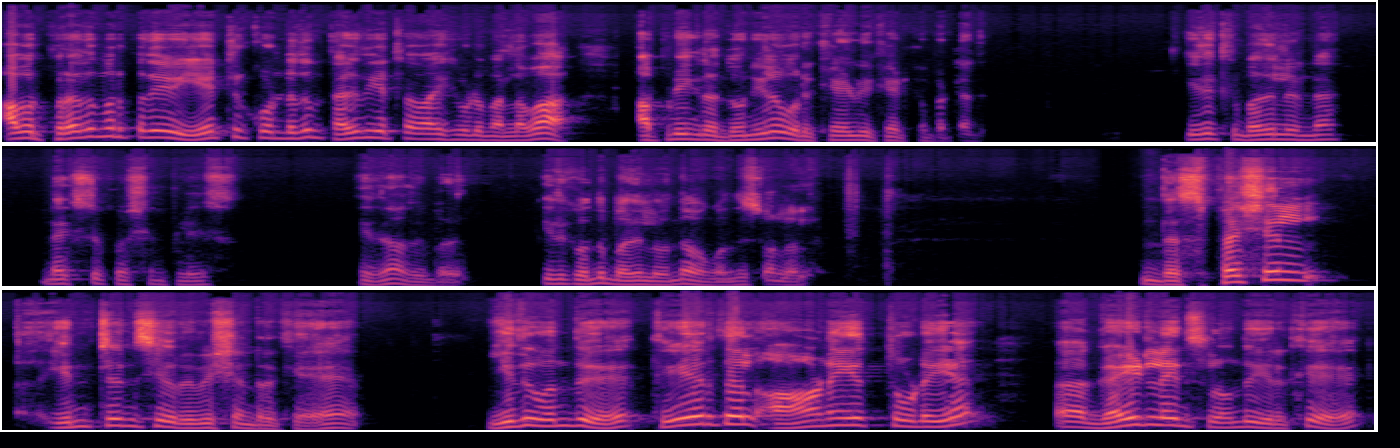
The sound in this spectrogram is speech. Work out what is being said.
அவர் பிரதமர் பதவியை ஏற்றுக்கொண்டதும் தகுதியற்றதாகிவிடும் அல்லவா? அப்படிங்கிற துணியில் ஒரு கேள்வி கேட்கப்பட்டது. இதுக்கு பதில் என்ன? நெக்ஸ்ட் கொஸ்டின் ப்ளீஸ் இதுதான் அதுக்கு பதில். இதுக்கு வந்து பதில் வந்து அவங்க வந்து சொல்லலை. இந்த ஸ்பெஷல் இன்டென்சிவ் ரிவிஷன் இருக்கு இது வந்து தேர்தல் ஆணையத்துடைய கைட்லைன்ஸில் வந்து இருக்கு.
